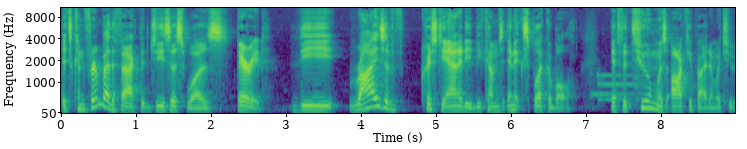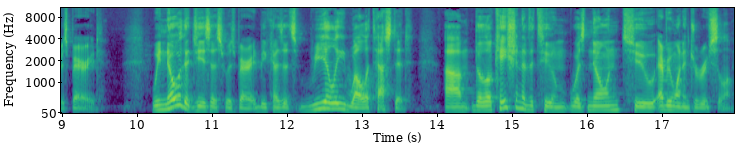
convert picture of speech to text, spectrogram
it's confirmed by the fact that Jesus was buried. The rise of Christianity becomes inexplicable if the tomb was occupied in which he was buried. We know that Jesus was buried because it's really well attested. Um, the location of the tomb was known to everyone in Jerusalem.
